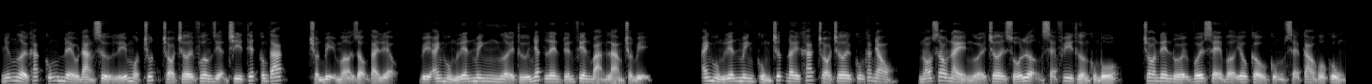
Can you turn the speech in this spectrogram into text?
những người khác cũng đều đang xử lý một chút trò chơi phương diện chi tiết công tác, chuẩn bị mở rộng tài liệu, vì anh hùng liên minh người thứ nhất lên tuyến phiên bản làm chuẩn bị. Anh hùng liên minh cùng trước đây khác trò chơi cũng khác nhau nó sau này người chơi số lượng sẽ phi thường khủng bố, cho nên đối với sệ vợ yêu cầu cũng sẽ cao vô cùng.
